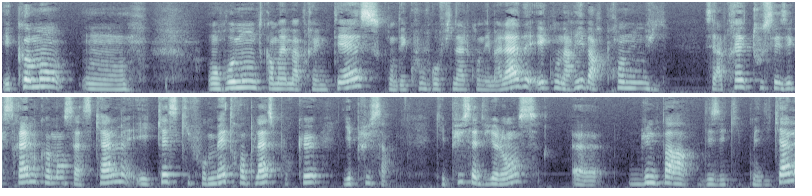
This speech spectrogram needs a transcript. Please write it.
et comment on, on remonte quand même après une TS, qu'on découvre au final qu'on est malade, et qu'on arrive à reprendre une vie. C'est après tous ces extrêmes, comment ça se calme, et qu'est-ce qu'il faut mettre en place pour qu'il n'y ait plus ça, qu'il n'y ait plus cette violence, euh, d'une part des équipes médicales,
